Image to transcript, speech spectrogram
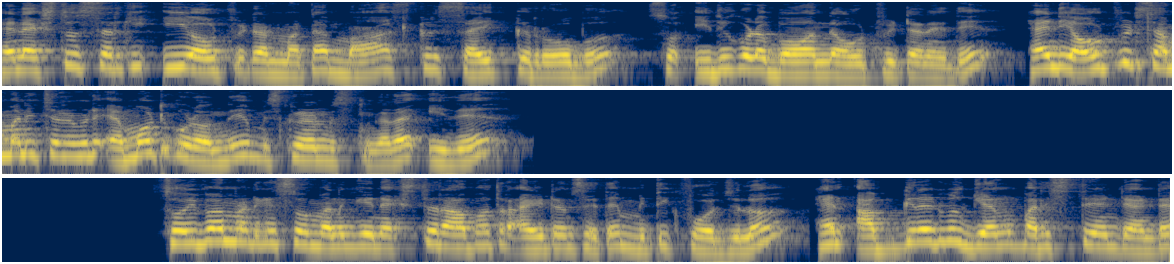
అండ్ నెక్స్ట్ వచ్చేసరికి ఈ అవుట్ఫిట్ అనమాట మాస్క్ సైక్ రోబ్ సో ఇది కూడా బాగుంది అవుట్ఫిట్ అనేది. అండ్ ఈ అవుట్ఫిట్ సంబంధించినటువంటి అమౌంట్ కూడా ఉంది. మీ అనిపిస్తుంది కదా? ఇదే. సో ఇవన్నమాట సో మనకి నెక్స్ట్ రాబోతున్న ఐటమ్స్ అయితే మిథిక్ ఫోర్జ్లో. అండ్ అప్గ్రేడబుల్ గేమ్ పరిస్థితి ఏంటి అంటే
